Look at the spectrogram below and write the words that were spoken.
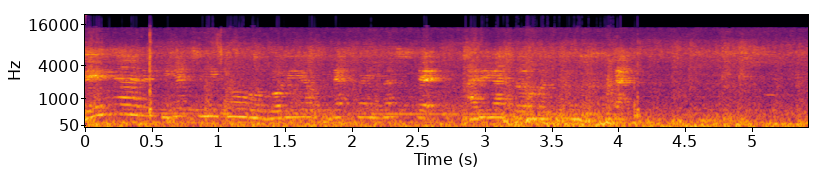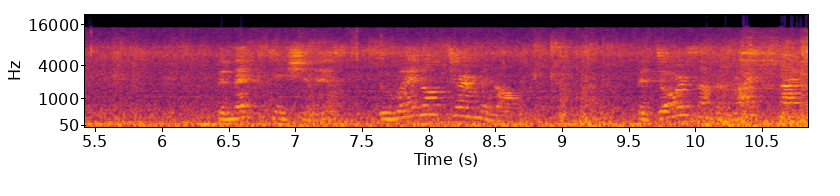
JR 東日本をご利用くださいましてありがとうございました The next station is Ueno Terminal. The doors on the right side.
